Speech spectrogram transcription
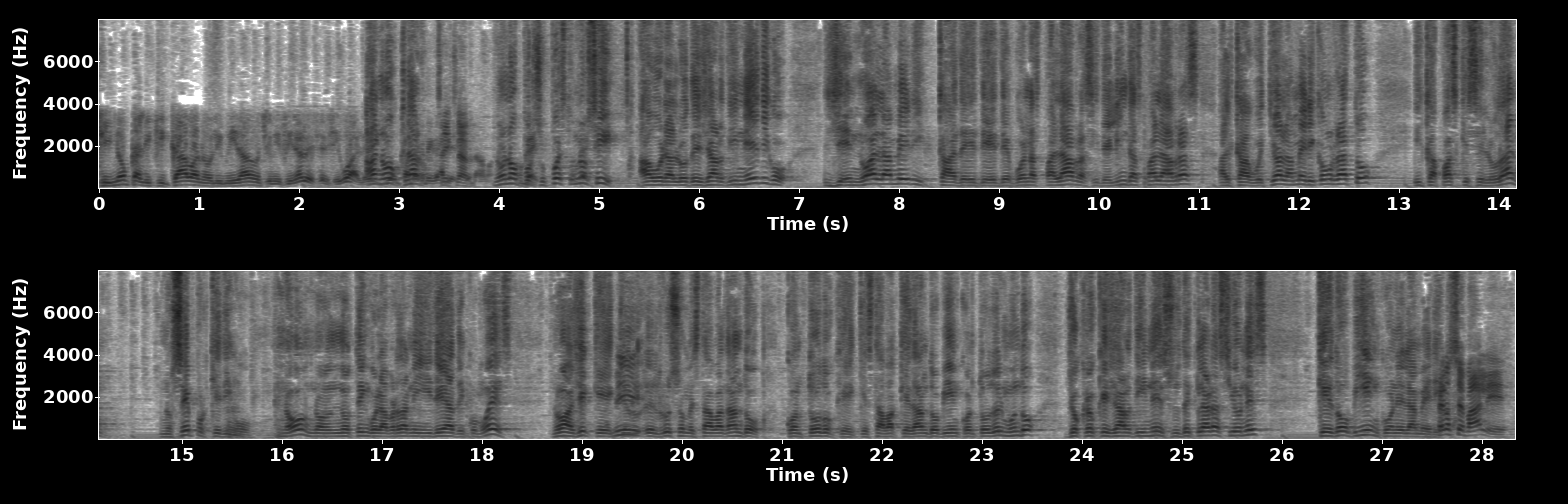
si no calificaban o eliminaban semifinales es igual. ¿eh? Ah, no, para claro. Sí. No, no, por supuesto, no, sí. Ahora, lo de Jardiné, digo, llenó a la América de, de- de buenas palabras y de lindas palabras, alcahueteó a la América un rato y capaz que se lo dan. no sé por qué digo, no, no, no tengo la verdad ni idea de cómo es. No, ayer que, A mí- que el, el ruso me estaba dando con todo, que, que estaba quedando bien con todo el mundo, yo creo que Jardine en sus declaraciones quedó bien con el América. Pero se vale.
